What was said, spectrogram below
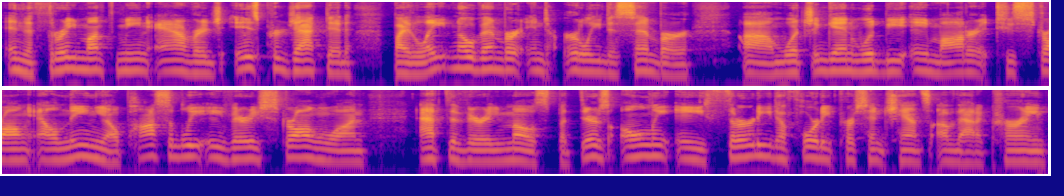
in the three month mean average is projected by late November into early December, um, which again would be a moderate to strong El Nino, possibly a very strong one at the very most, but there's only a 30 to 40% chance of that occurring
